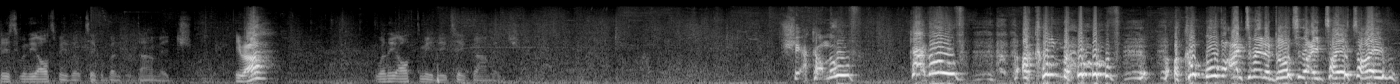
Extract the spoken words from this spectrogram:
basically when they ult me, they'll take a bunch of damage. You are? When they ult me, they take damage. Shit, I can't move! Can't move! I couldn't move! I couldn't move activate ability that entire time!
